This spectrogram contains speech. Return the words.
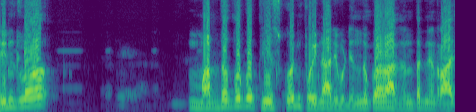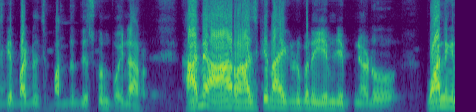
దీంట్లో మద్దతుకు తీసుకొని పోయినారు. ఇప్పుడు ఎందుకు అదంతా నేను రాజకీయ పార్టీ నుంచి మద్దతు తీసుకొని పోయినారు. కానీ ఆ రాజకీయ నాయకుడు కూడా ఏం చెప్పినాడు? వానికి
